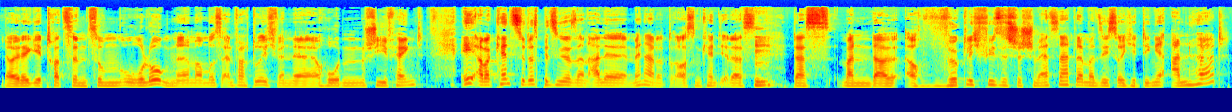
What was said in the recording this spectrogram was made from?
Leute, geht trotzdem zum Urologen. Ne? Man muss einfach durch, wenn der Hoden schief hängt. Ey, aber kennst du das, beziehungsweise an alle Männer da draußen, kennt ihr das, hm? dass man da auch wirklich physische Schmerzen hat, wenn man sich solche Dinge anhört?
